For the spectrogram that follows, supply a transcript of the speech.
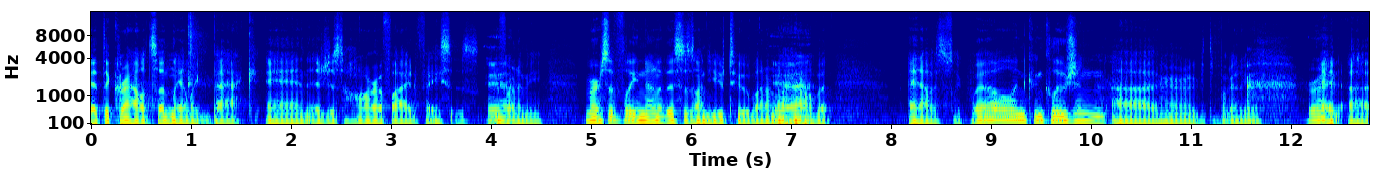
at the crowd. Suddenly, I'm like back, and there's just horrified faces in front of me. Mercifully, none of this is on YouTube. I don't know Yeah. how, but. And I was like, well, in conclusion, uh, get the fuck out of here. Right. And uh,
